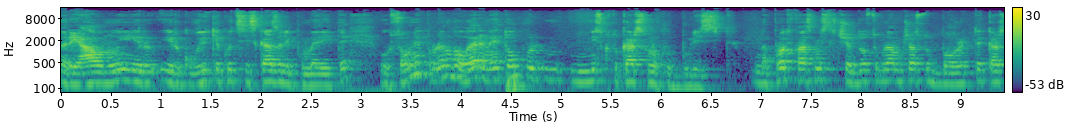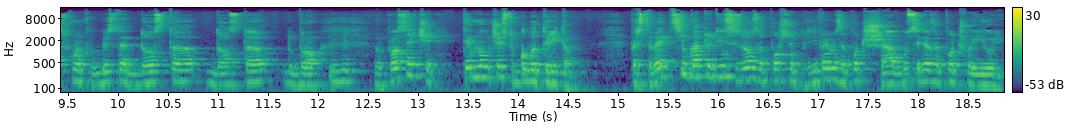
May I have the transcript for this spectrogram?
реално и, и ръководители, които са изказали по медиите. Основният проблем в България не е толкова ниското качество на футболистите. Напротив, аз мисля, че в доста голяма част от борите качеството на футболистите е доста, доста добро. Въпросът е, че те много често губят ритъм. Представете си, когато един сезон започне, преди време започваше август, сега започва юли.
